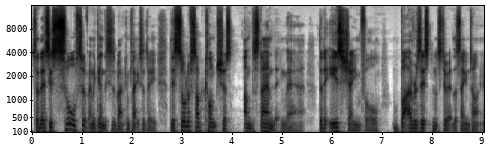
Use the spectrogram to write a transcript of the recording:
So there's this sort of, and again, this is about complexity, this sort of subconscious understanding there that it is shameful, but a resistance to it at the same time.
